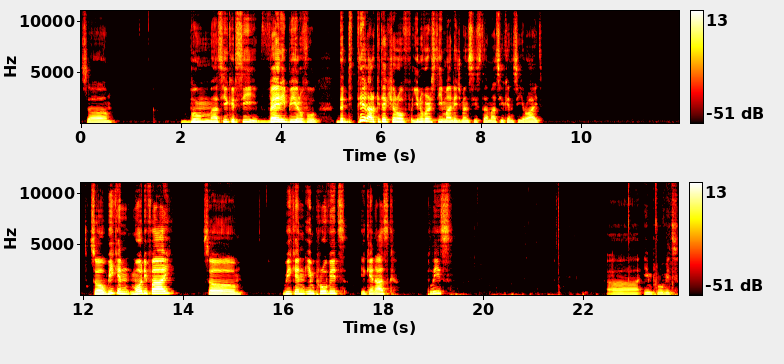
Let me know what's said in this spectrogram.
So boom, as you can see, very beautiful. The detailed architecture of university management system, as you can see, right? So we can modify, so we can improve it. You can ask, please uh, improve it.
